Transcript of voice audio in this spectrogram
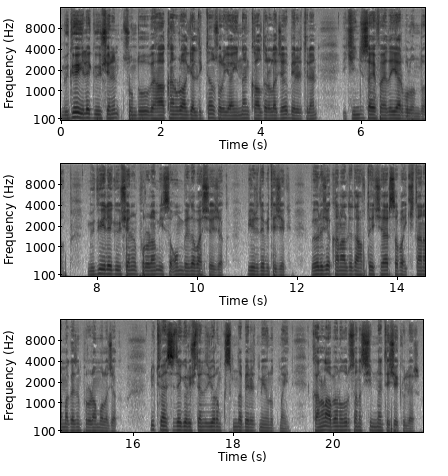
Müge ile Gülşen'in sunduğu ve Hakan Ural geldikten sonra yayından kaldırılacağı belirtilen ikinci sayfaya da yer bulundu. Müge ile Gülşen'in programı ise 11'de başlayacak. 1'de bitecek. Böylece Kanal D'de hafta içi her sabah iki tane magazin programı olacak. Lütfen size görüşlerinizi yorum kısmında belirtmeyi unutmayın. Kanala abone olursanız şimdiden teşekkürler.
